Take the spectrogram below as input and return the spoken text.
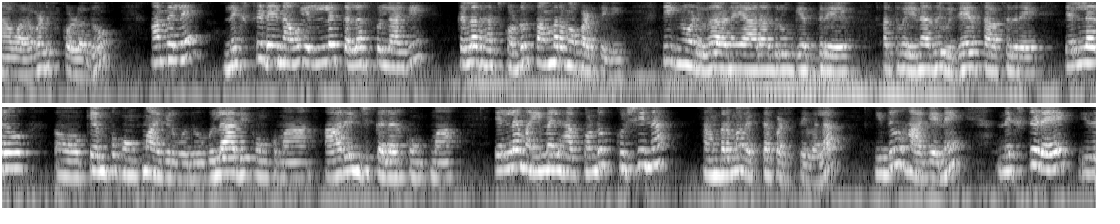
ನಾವು ಅಳವಡಿಸ್ಕೊಳ್ಳೋದು. ಆಮೇಲೆ ನೆಕ್ಸ್ಟ್ ಡೇ ನಾವು ಎಲ್ಲ ಕಲರ್ಫುಲ್ ಆಗಿ ಕಲರ್ ಹಚ್ಕೊಂಡು ಸಂಭ್ರಮ ಪಡ್ತೀವಿ. ಈಗ ನೋಡಿ ಉದಾಹರಣೆ, ಯಾರಾದ್ರೂ ಗೆದ್ರೆ ಅಥವಾ ಏನಾದ್ರೂ ವಿಜಯ ಸಾಧಿಸಿದ್ರೆ ಎಲ್ಲರೂ ಕೆಂಪು ಕುಂಕುಮ ಆಗಿರ್ಬೋದು, ಗುಲಾಬಿ ಕುಂಕುಮ ಆರೆಂಜ್ ಕಲರ್ ಕುಂಕುಮ, ಎಲ್ಲ ಮೈ ಮೇಲೆ ಹಾಕೊಂಡು ಖುಷಿನ ಸಂಭ್ರಮ ವ್ಯಕ್ತಪಡಿಸ್ತೀವಲ್ಲ? ಇದು ಹಾಗೇನೆ ನೆಕ್ಸ್ಟ್ ಡೇ ಇದ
